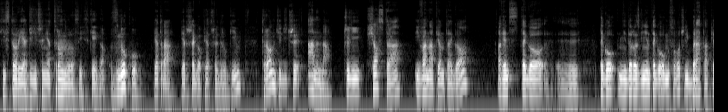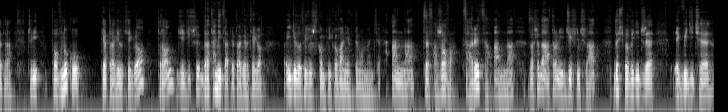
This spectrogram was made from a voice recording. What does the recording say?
historia dziedziczenia tronu rosyjskiego. Wnuku Piotra I, Piotrze II, tron dziedziczy Anna, czyli siostra Iwana V, a więc tego, yy, tego niedorozwiniętego umysłowo, czyli brata Piotra. Czyli po wnuku Piotra Wielkiego tron dziedziczy bratanica Piotra Wielkiego. Idzie dosyć już skomplikowanie w tym momencie. Anna, cesarzowa, caryca Anna, zasiada na tronie 10 lat. Dość powiedzieć, że jak widzicie,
